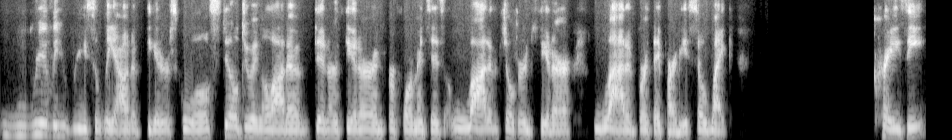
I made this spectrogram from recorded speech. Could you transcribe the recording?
really recently out of theater school, still doing a lot of dinner theater and performances, a lot of children's theater, a lot of birthday parties. So, like, crazy.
